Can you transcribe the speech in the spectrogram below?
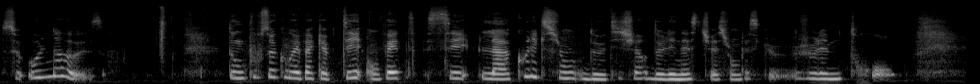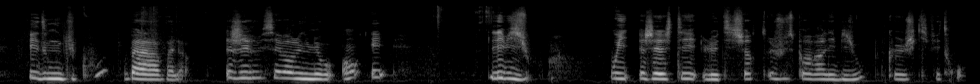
ce haul nose. Donc pour ceux qui n'auraient pas capté, en fait c'est la collection de t-shirts de Lena Situation parce que je l'aime trop. Et donc du coup, bah voilà, j'ai réussi à avoir le numéro 1 et les bijoux. Oui, j'ai acheté le t-shirt juste pour avoir les bijoux que je kiffais trop.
